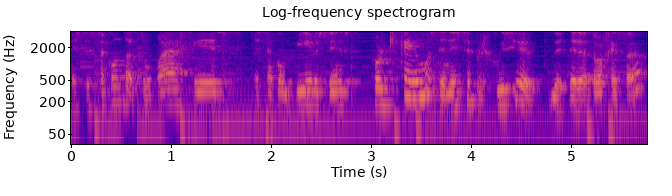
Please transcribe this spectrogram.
este está con tatuajes, está con piercings. ¿Por qué caemos en ese prejuicio de, de tatuajes, ah?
